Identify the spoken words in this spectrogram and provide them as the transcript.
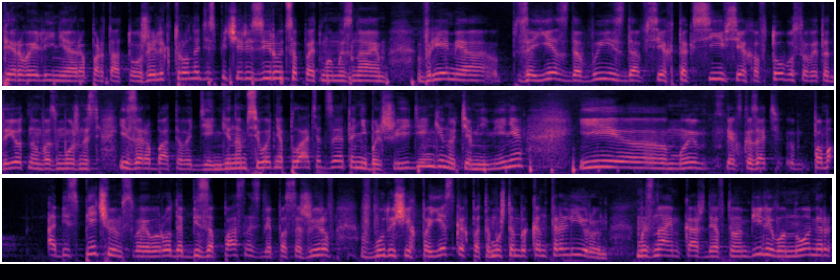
Первая линия аэропорта тоже электронно диспетчеризируется, поэтому мы знаем время заезда, выезда всех такси, всех автобусов. Это дает нам возможность и зарабатывать деньги. Нам сегодня платят за это небольшие деньги, но тем не менее. И э, мы, так сказать, помо- обеспечиваем своего рода безопасность для пассажиров в будущих поездках, потому что мы контролируем. Мы знаем каждый автомобиль, его номер,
